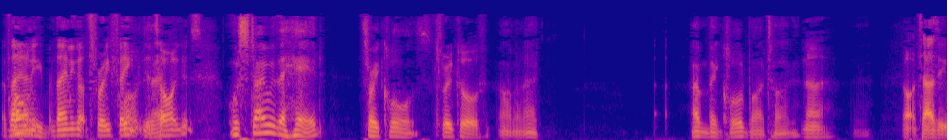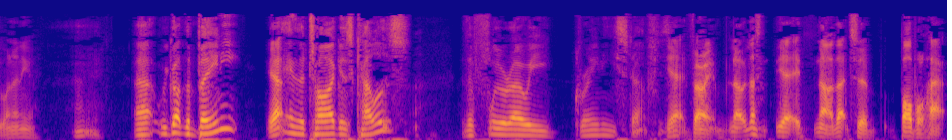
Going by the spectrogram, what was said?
Have they, only, have they only got three feet, the tigers? We'll stay with the head. Three claws. Three claws? I don't know. I haven't been clawed by a tiger. No. Not a Tassie one anyway. Uh, we got the beanie Yeah. in the tigers' colours, the fluoro-y greeny stuff. Yeah, very, no, that's, yeah, it, no, that's a bobble hat.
